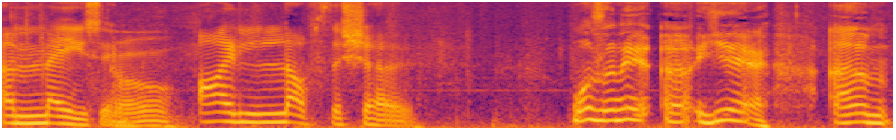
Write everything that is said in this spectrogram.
Amazing. Oh. I love the show. Wasn't it? Uh, yeah. Um,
